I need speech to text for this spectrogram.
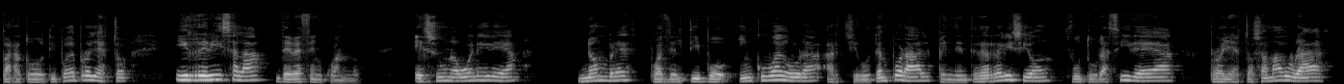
para todo tipo de proyectos, y revísala de vez en cuando. Es una buena idea nombres pues del tipo incubadora, archivo temporal, pendiente de revisión, futuras ideas, proyectos a madurar,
